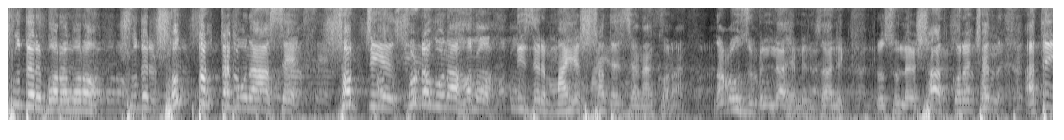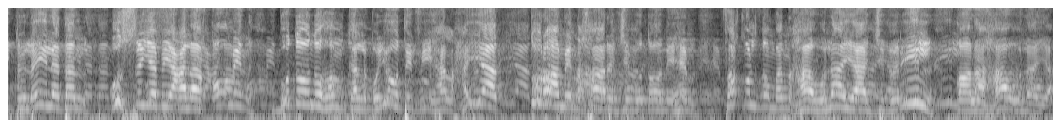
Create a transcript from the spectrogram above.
সুদের বড় বড়, সুদের 70টা গুনাহ আছে, সবচেয়ে ছোট গুনাহ হলো নিজের মায়ের সাথে জেনা করা। নাউযু বিল্লাহি মিন যালিক। রাসূল ارشاد করেছেন আতাইতু লাইলাতান উসরিয়া বি আলা কওমিন বুদুনুহুম কাল বুয়ুতি ফিহাল হায়াত তুরা মিন খারিজ বুতুনিহিম ফাকুলতু মান হাউলা ইয়া জিবরিল? ক্বালা হাউলা ইয়া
